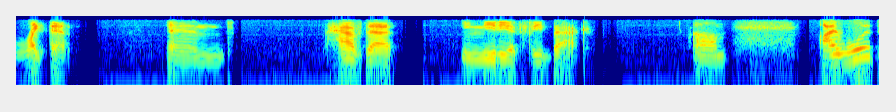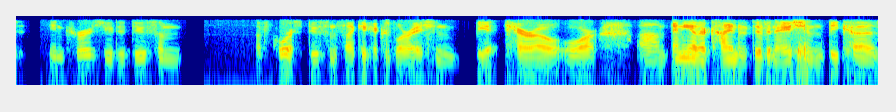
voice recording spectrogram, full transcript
right then and have that immediate feedback. Um, I would encourage you to do some, of course, do some psychic exploration, be it tarot or um, any other kind of divination, because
